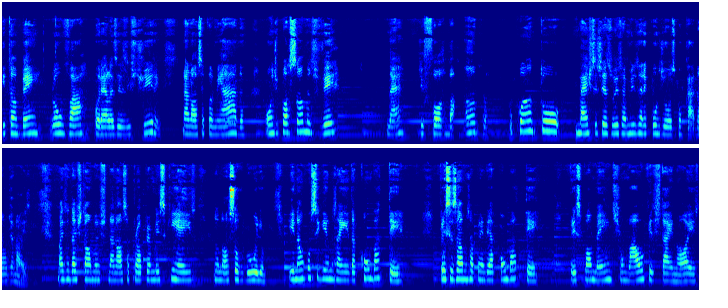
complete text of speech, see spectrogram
e também louvar por elas existirem na nossa caminhada, onde possamos ver, né, de forma ampla, o quanto Mestre Jesus é misericordioso com cada um de nós. Mas ainda estamos na nossa própria mesquinhez, no nosso orgulho e não conseguimos ainda combater Precisamos aprender a combater, principalmente o mal que está em nós,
